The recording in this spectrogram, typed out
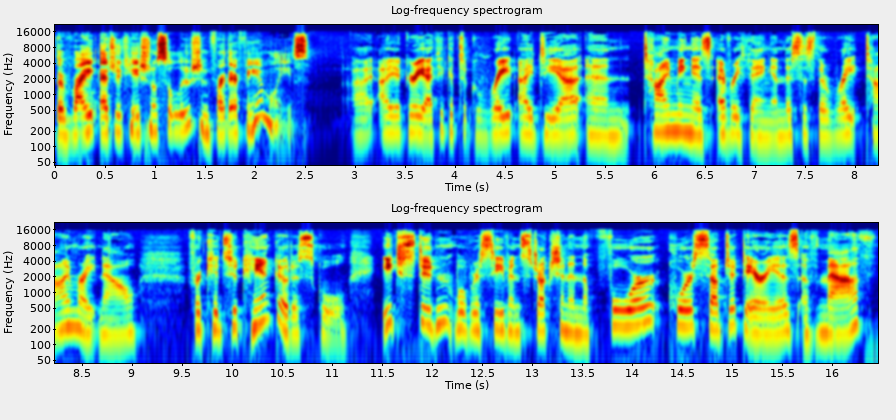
the right educational solution for their families. I, I agree. I think it's a great idea, and timing is everything. And this is the right time right now for kids who can't go to school. Each student will receive instruction in the four core subject areas of math,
